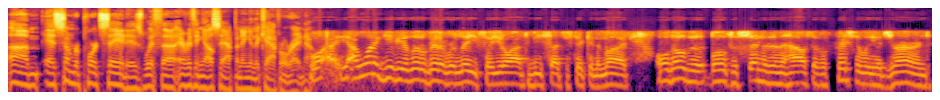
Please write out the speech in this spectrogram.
um, as some reports say it is, with uh, everything else happening in the Capitol right now? Well, I, I want to give you a little bit of relief so you don't have to be such a stick in the mud. Although the, both the Senate and the House have officially adjourned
